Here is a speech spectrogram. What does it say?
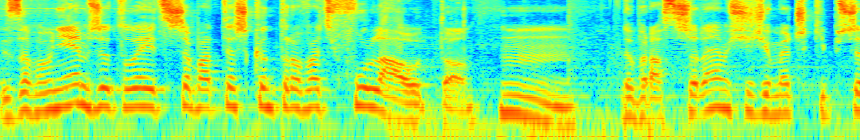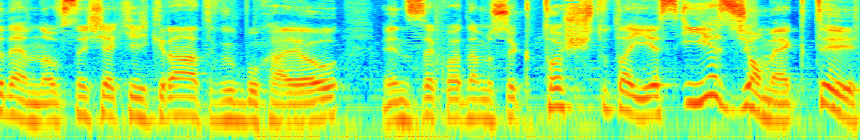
Zapomniałem, że tutaj trzeba też kontrolować full auto. Hmm. Dobra, strzelają się ziomeczki przede mną, w sensie jakieś granaty wybuchają, więc zakładam, że ktoś tutaj jest i jest ziomek, ty!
